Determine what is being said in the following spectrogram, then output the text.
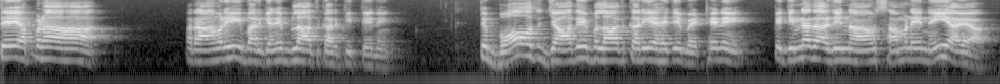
ਤੇ ਆਪਣਾ ਆਹ ਰਾਮਰੀ ਵਰਗਿਆਂ ਨੇ ਬਲਾਤਕਾਰ ਕੀਤੇ ਨੇ। ਤੇ ਬਹੁਤ ਜ਼ਿਆਦਾ ਬਲਾਤਕਾਰੀ ਇਹੋ ਜਿਹੇ ਬੈਠੇ ਨੇ ਕਿ ਜਿਨ੍ਹਾਂ ਦਾ ਅਜੇ ਨਾਮ ਸਾਹਮਣੇ ਨਹੀਂ ਆਇਆ।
